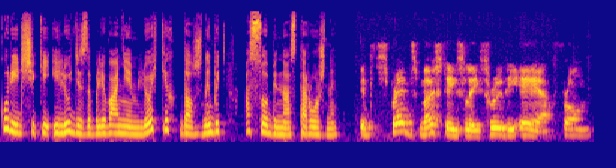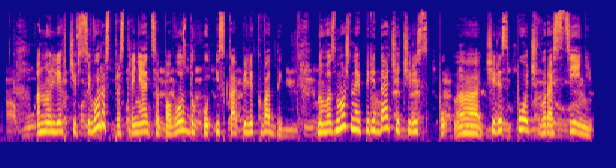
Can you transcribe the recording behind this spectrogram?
курильщики и люди с заболеванием легких должны быть особенно осторожны. Оно легче всего распространяется по воздуху из капелек воды. Но возможная передача через, э, через почву растений,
